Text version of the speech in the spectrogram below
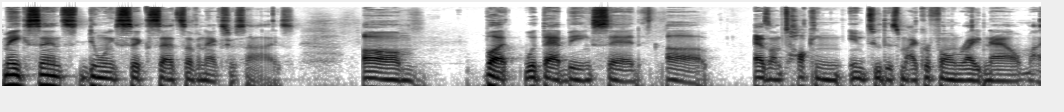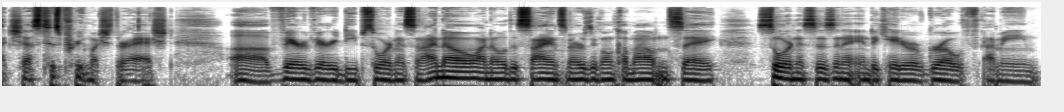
make sense doing six sets of an exercise. Um, but with that being said, uh, as I'm talking into this microphone right now, my chest is pretty much thrashed. Uh, very, very deep soreness. And I know, I know the science nerds are going to come out and say soreness isn't an indicator of growth. I mean,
